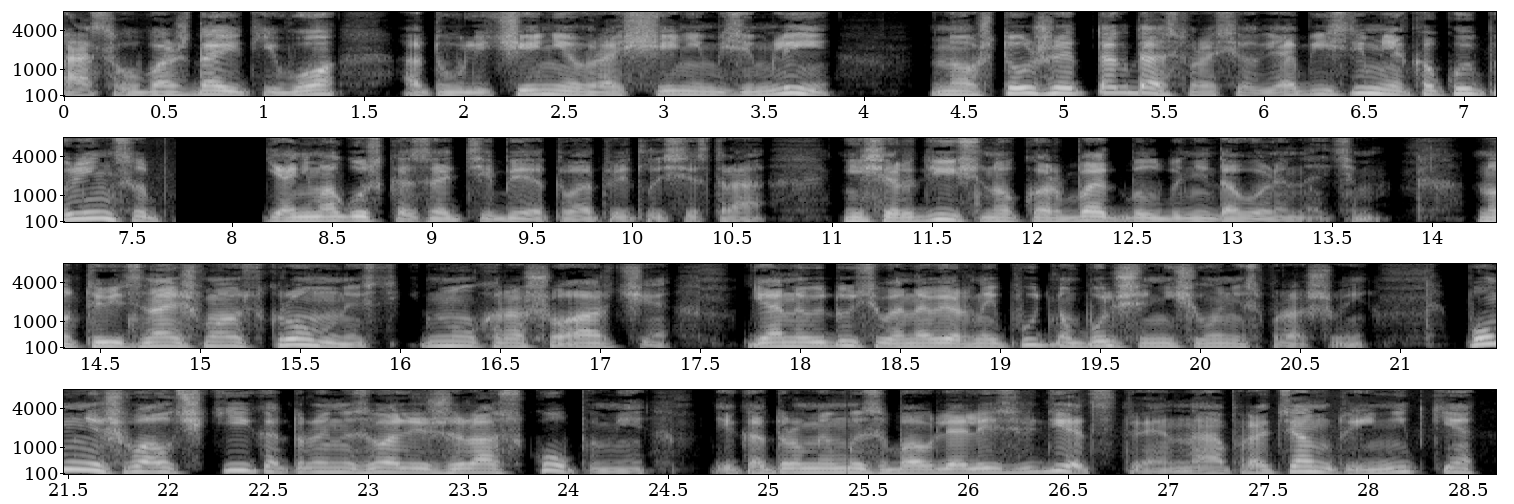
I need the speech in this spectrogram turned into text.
освобождает его от увлечения вращением Земли. Но что же это тогда, — спросил я, — объясни мне, какой принцип? Я не могу сказать тебе этого, — ответила сестра. Не сердись, но Корбет был бы недоволен этим. Но ты ведь знаешь мою скромность. Ну, хорошо, Арчи, я наведу себя на верный путь, но больше ничего не спрашивай. Помнишь волчки, которые назывались жироскопами и которыми мы забавлялись в детстве, на протянутой нитке —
